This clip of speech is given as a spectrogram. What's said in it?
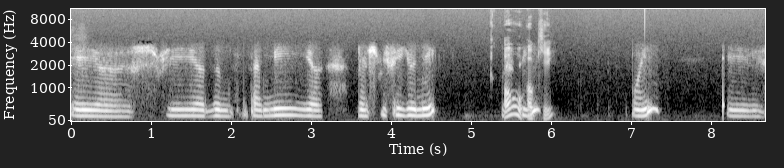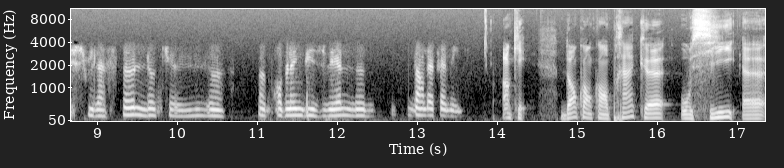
Et euh, je suis euh, d'une famille, je suis fille unique. Oh, OK. Oui. Et je suis la seule là, qui a eu un, problème visuel dans la famille. OK. Donc, on comprend que aussi euh,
